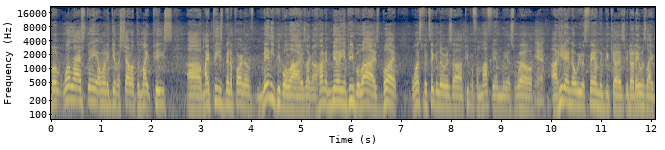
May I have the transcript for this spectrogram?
but one last thing, I want to give a shout out to Mike Peace. Uh, Mike Peace been a part of many people's lives, like hundred million people's lives, but. One particular was uh, people from my family as well. Yeah. Uh, he didn't know we was family because you know they was like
